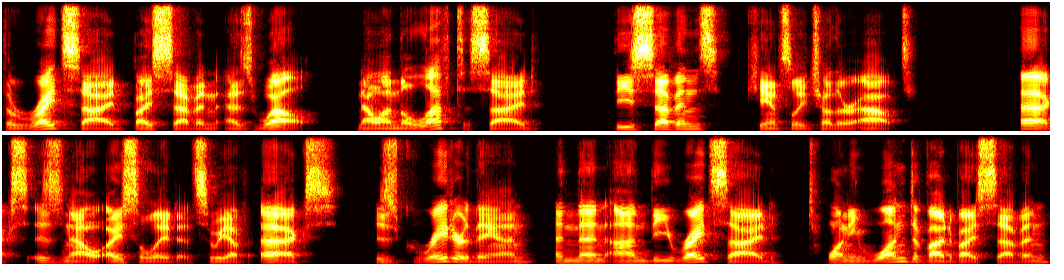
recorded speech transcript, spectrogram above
the right side by 7 as well. Now on the left side, these 7s cancel each other out x is now isolated. So we have x is greater than, and then on the right side, 21 divided by 7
